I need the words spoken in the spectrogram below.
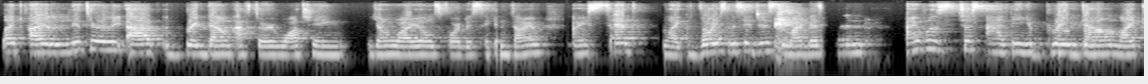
Like, I literally had a breakdown after watching Young Royals for the second time. I sent like voice messages to my best friend. I was just having a breakdown, like,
